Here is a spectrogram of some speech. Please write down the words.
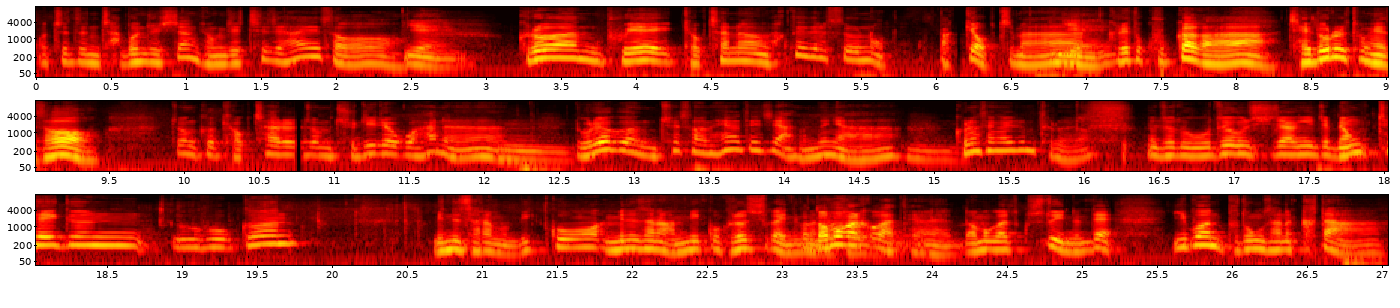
어쨌든 자본주의 시장 경제 체제 하에서 예. 그러한 부의 격차는 확대될 수는 없, 밖에 없지만 예. 그래도 국가가 제도를 통해서 좀 그 격차를 좀 줄이려고 하는 음. 노력은 최소한 해야 되지 않느냐 음. 그런 생각이 좀 들어요. 저도 오세훈 시장이 이제 명태균 의혹은 믿는 사람은 믿고 안 믿는 사람 안 믿고 그럴 수가 있는 건데 넘어갈 것 같아요. 네, 넘어갈 수도 있는데 이번 부동산은 크다.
